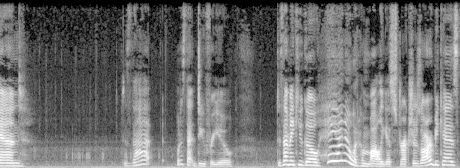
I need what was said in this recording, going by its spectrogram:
And does that, what does that do for you? Does that make you go, hey, I know what homologous structures are because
